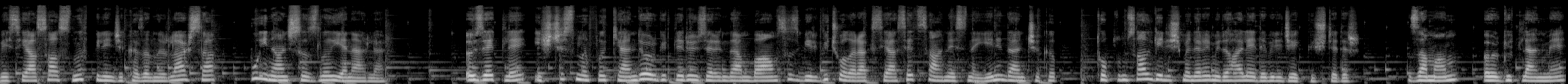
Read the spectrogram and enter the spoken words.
ve siyasal sınıf bilinci kazanırlarsa bu inançsızlığı yenerler. Özetle işçi sınıfı kendi örgütleri üzerinden bağımsız bir güç olarak siyaset sahnesine yeniden çıkıp toplumsal gelişmelere müdahale edebilecek güçtedir. Zaman, örgütlenme,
